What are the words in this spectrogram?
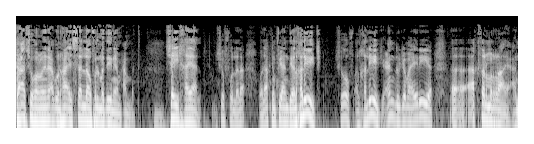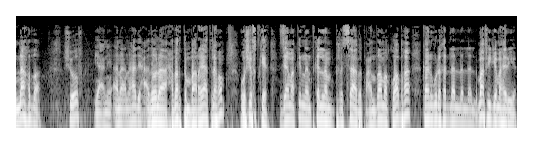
تعال شوفوا يلعبوا نهائي السلة وفي المدينة يا محمد. شيء خيال. شوف ولا لا. ولكن في أندية الخليج. شوف الخليج عنده جماهيرية آه، أكثر من رائع النهضة. شوف يعني أنا أنا هذه هذول حضرت مباريات لهم وشفت كيف. زي ما كنا نتكلم في السابق عن ضمك وأبها كان يقول لك لا- لا- لا- ما في جماهيرية.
